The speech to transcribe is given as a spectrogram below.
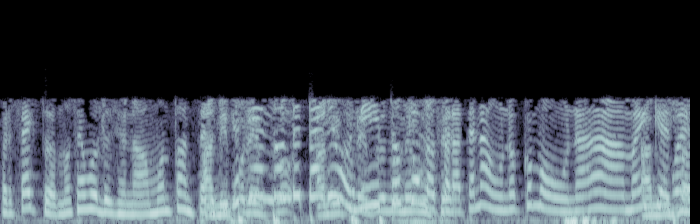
perfecto, hemos evolucionado un montón. Pero a mí, sigue por siendo ejemplo, un detalle a mí, por bonito ejemplo, no que lo gusta- tratan a uno como una dama y A que mí, por no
